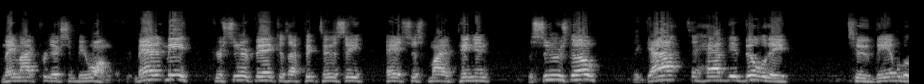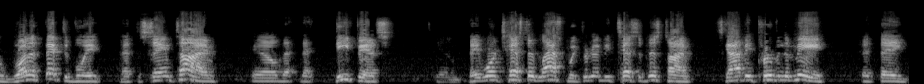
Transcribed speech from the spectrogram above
may my prediction be wrong. If you're mad at me, if you're a Sooner fan because I picked Tennessee, hey, it's just my opinion. The Sooners, though, they got to have the ability to be able to run effectively. At the same time, you know, that, that defense, you know, they weren't tested last week. They're going to be tested this time. It's got to be proven to me that they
